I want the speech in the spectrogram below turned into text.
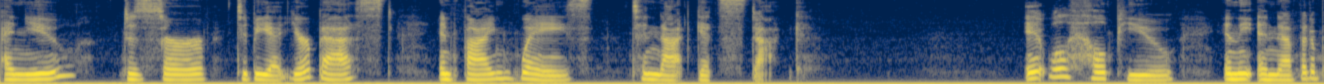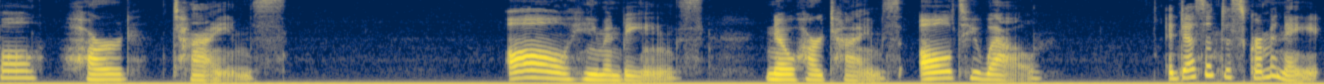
And you deserve to be at your best and find ways to not get stuck. It will help you in the inevitable hard times. All human beings know hard times all too well. It doesn't discriminate.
